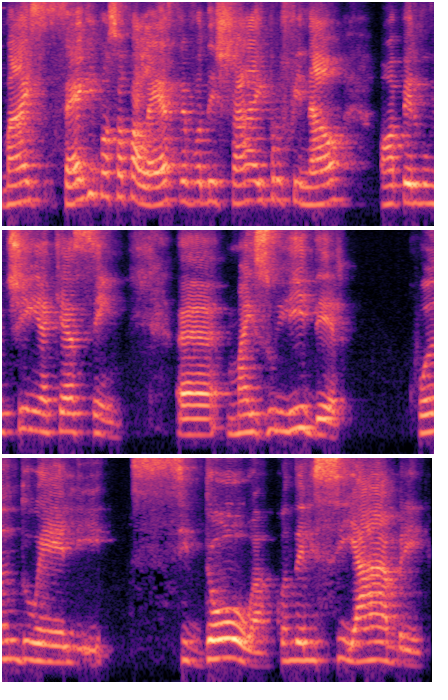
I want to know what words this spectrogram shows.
mas segue com a sua palestra. Eu vou deixar aí para o final uma perguntinha que é assim: mas o líder, quando ele se doa, quando ele se abre,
